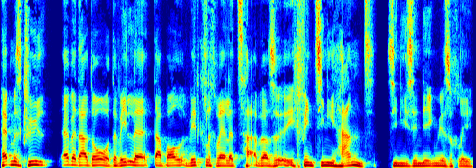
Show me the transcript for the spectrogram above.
man das Gefühl, eben auch da, der Wille, den Ball wirklich zu haben. Also ich finde, seine Hände, seine sind irgendwie so ein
